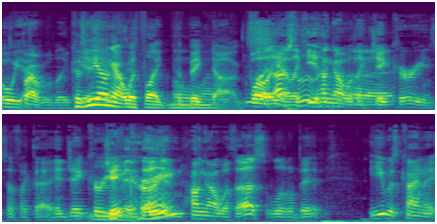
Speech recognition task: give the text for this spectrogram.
Oh yeah. Probably, because yeah. he hung out with like the Oh, big wow. dogs. Well, yeah, Absolutely. like he hung out with like Uh, Jake Curry and stuff like that, and Jake Curry Jake even Curry? then hung out with us a little bit. He was kind of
